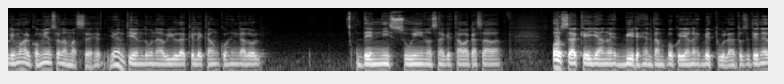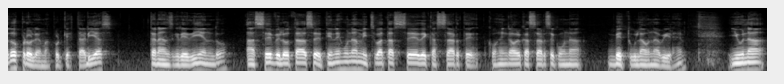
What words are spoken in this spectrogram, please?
lo al comienzo en la Masejet. Yo entiendo una viuda que le cae un cojengador de Nisuin, o sea que estaba casada. O sea que ya no es virgen tampoco, ya no es betula. Entonces tiene dos problemas, porque estarías transgrediendo, hace velota hace, tienes una mitzvah hace de casarte, el casarse con una betula, una virgen, y una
